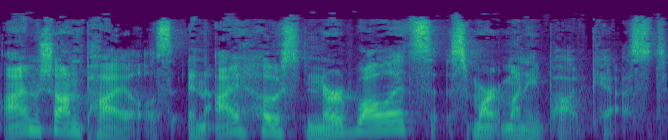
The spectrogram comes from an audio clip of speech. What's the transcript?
I'm Sean Pyles, and I host NerdWallet's Smart Money Podcast.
